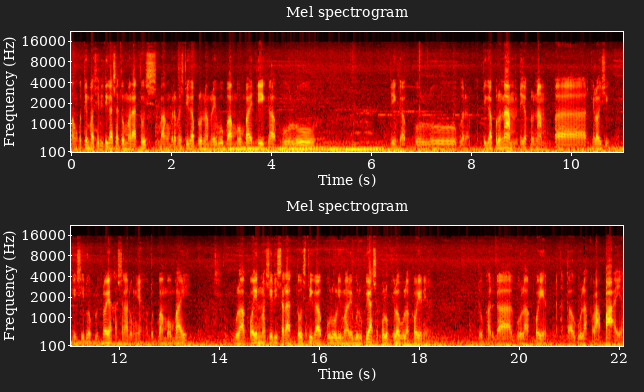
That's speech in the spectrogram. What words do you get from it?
Bang Putih masih di 31500 Bang Brebes 36000 Bang Bombay 30 30 berapa 36 36 per kilo isi isi 20 kilo ya karungnya. Untuk bawang bombay gula koin masih di 135.000 rupiah 10 kilo gula koin ya untuk harga gula koin atau gula kelapa ya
